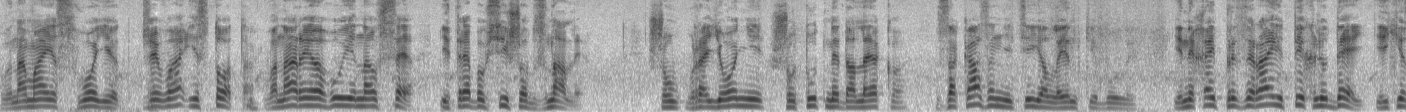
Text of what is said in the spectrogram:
вона має своє жива істота, вона реагує на все. І треба всі, щоб знали, що в районі, що тут недалеко, заказані ці ялинки були. І нехай призирають тих людей, які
